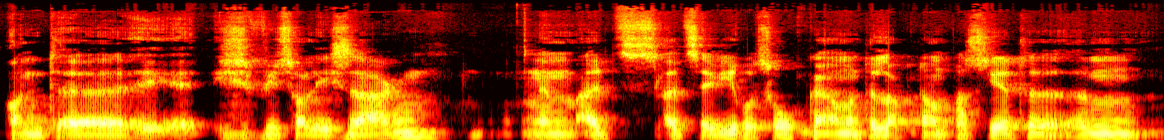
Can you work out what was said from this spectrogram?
Und äh, ich, wie soll ich sagen, ähm, als, als der Virus hochkam und der Lockdown passierte, ähm,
